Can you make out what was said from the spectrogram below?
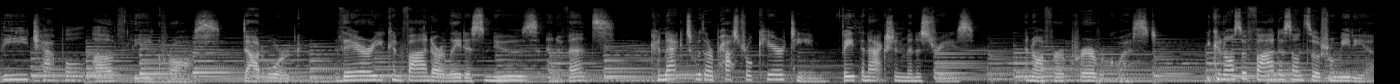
thechapelofthecross.org. There you can find our latest news and events, connect with our pastoral care team, Faith in Action Ministries, and offer a prayer request. You can also find us on social media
